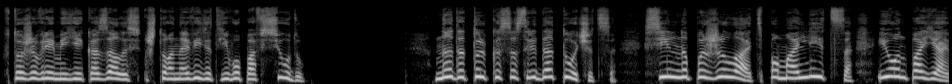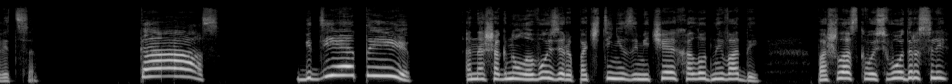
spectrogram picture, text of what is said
В то же время ей казалось, что она видит его повсюду. Надо только сосредоточиться, сильно пожелать, помолиться, и он появится. «Кас! Где ты?» Она шагнула в озеро, почти не замечая холодной воды. Пошла сквозь водоросли,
